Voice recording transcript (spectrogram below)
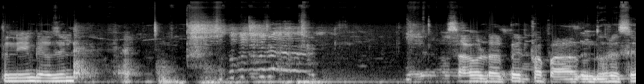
তো নিয়ে বেউজিন ছাগলটার পেট ফাঁপা ধরেছে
